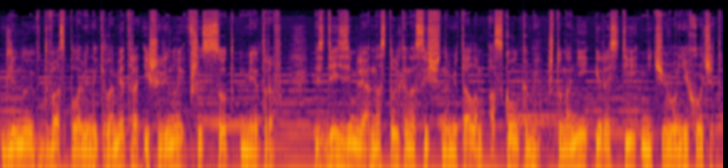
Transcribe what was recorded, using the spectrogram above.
длиной в 2,5 километра и шириной в 600 метров. Здесь земля настолько насыщена металлом, осколками, что на ней и расти ничего не хочет.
